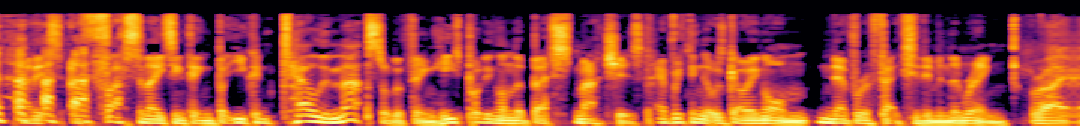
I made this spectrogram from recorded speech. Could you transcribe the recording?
and it's a fascinating thing. But you can tell in that sort of thing, he's putting on the best matches. Everything that was going on never affected him in the ring, Right.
